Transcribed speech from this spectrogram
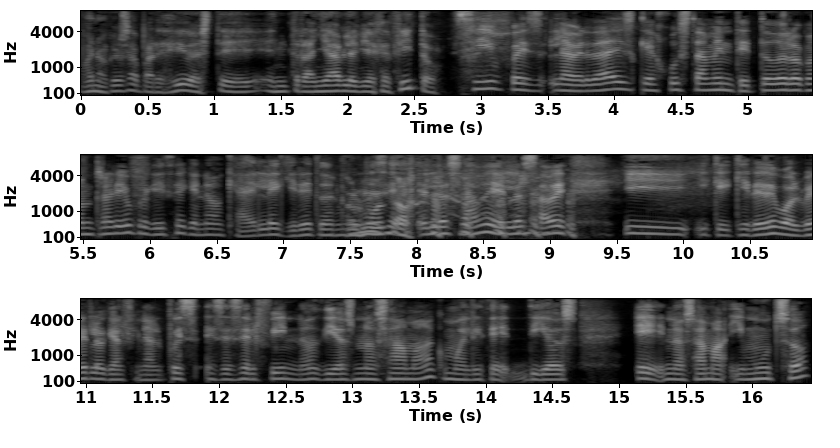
Bueno, ¿qué os ha parecido este entrañable viejecito? Sí, pues la verdad es que justamente todo lo contrario, porque dice que no, que a él le quiere todo el Todo el mundo. sí, él lo sabe, él lo sabe. Y, y que quiere devolverlo, que al final, pues ese es el fin, ¿no? Dios nos ama, como él dice, Dios eh, nos ama y mucho.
